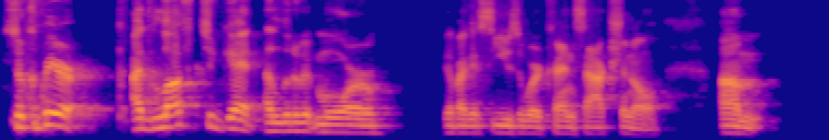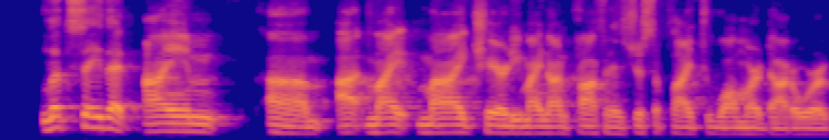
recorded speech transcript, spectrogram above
So, Kabir, I'd love to get a little bit more, if I could use the word transactional. Um, let's say that I'm um, my my charity, my nonprofit, has just applied to Walmart.org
